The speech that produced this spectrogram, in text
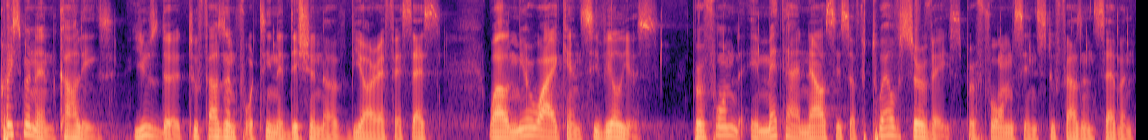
Crissman and colleagues used the 2014 edition of BRFSS, while Meerwijk and Sevelius performed a meta analysis of 12 surveys performed since 2007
